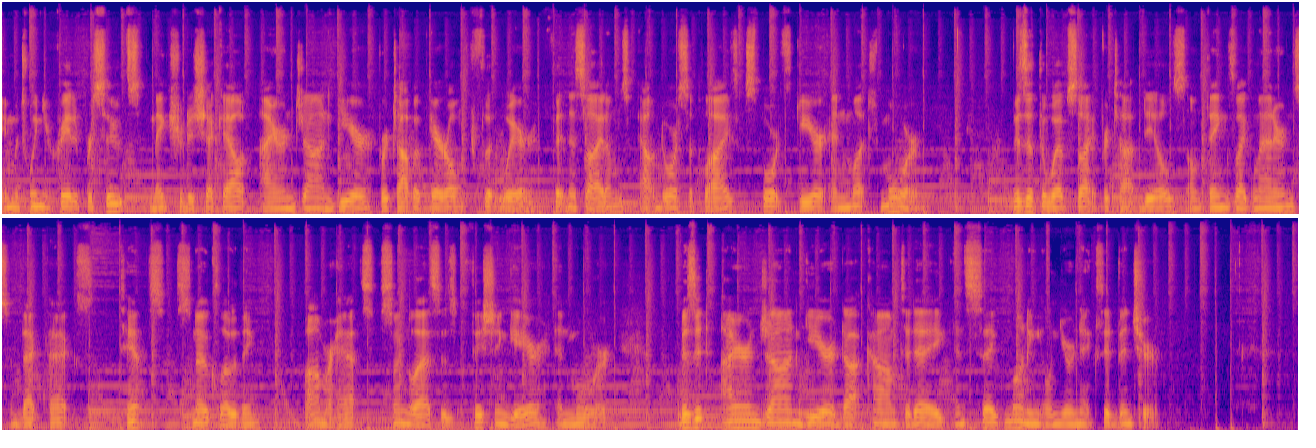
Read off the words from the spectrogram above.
In between your creative pursuits, make sure to check out Iron John Gear for top apparel, footwear, fitness items, outdoor supplies, sports gear, and much more. Visit the website for top deals on things like lanterns, backpacks, tents, snow clothing, bomber hats, sunglasses, fishing gear, and more. Visit ironjohngear.com today and save money on your next adventure.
